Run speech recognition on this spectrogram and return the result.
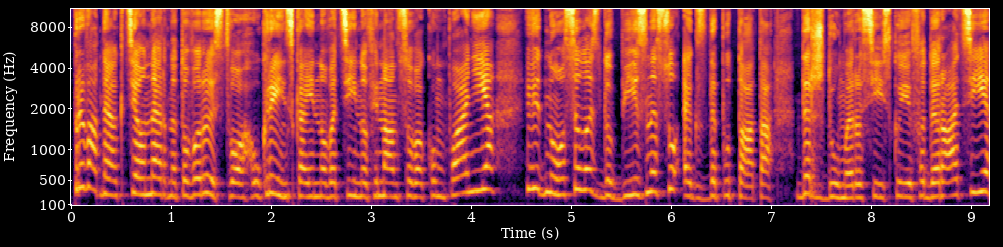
Приватне акціонерне товариство Українська інноваційно-фінансова компанія відносилась до бізнесу екс-депутата Держдуми Російської Федерації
